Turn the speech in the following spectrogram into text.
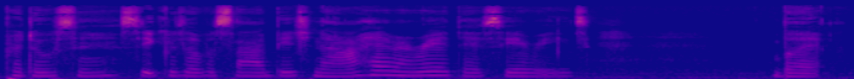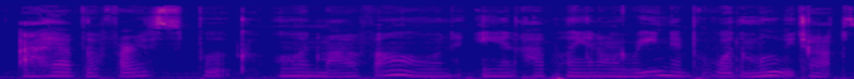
producing Secrets of a Side Bitch. Now I haven't read that series, but I have the first book on my phone and I plan on reading it before the movie drops.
